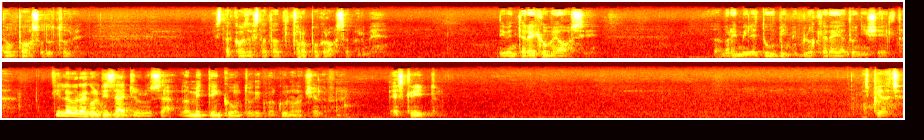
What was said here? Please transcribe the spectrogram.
Non posso, dottore. Questa cosa è stata troppo grossa per me. Diventerei come Ossi. Avrei mille dubbi, mi bloccherei ad ogni scelta. Chi lavora col disagio lo sa, lo mette in conto che qualcuno non ce la fa. È scritto. Mi spiace.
